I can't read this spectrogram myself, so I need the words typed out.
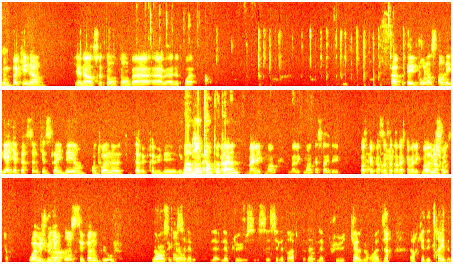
Donc pas Kennard. Kennard se tombe, à, à, à Detroit. Ah, et pour l'instant, les gars, il n'y a personne qui a slidé. Hein. Antoine, euh, tu avais prévu des. des bah, Monk un peu quand même. Malik Monk, Malik Monk a slidé. Parce que personne ne s'attendait à ce que Malik Monk ouais, mais, je veux... ouais, mais je veux dire, 11, c'est pas non plus ouf. Non, c'est clair. C'est la, la, la, plus, c'est la draft la, la, plus calme, on va dire, alors qu'il y a des trades,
